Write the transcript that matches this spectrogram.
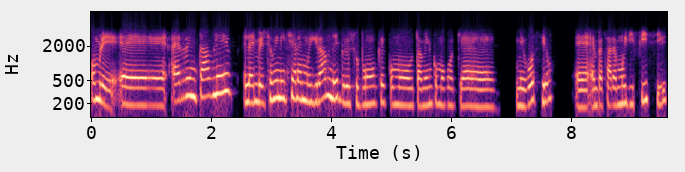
Hombre, eh, es rentable, la inversión inicial es muy grande, pero supongo que como también como cualquier negocio, eh, empezar es muy difícil.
